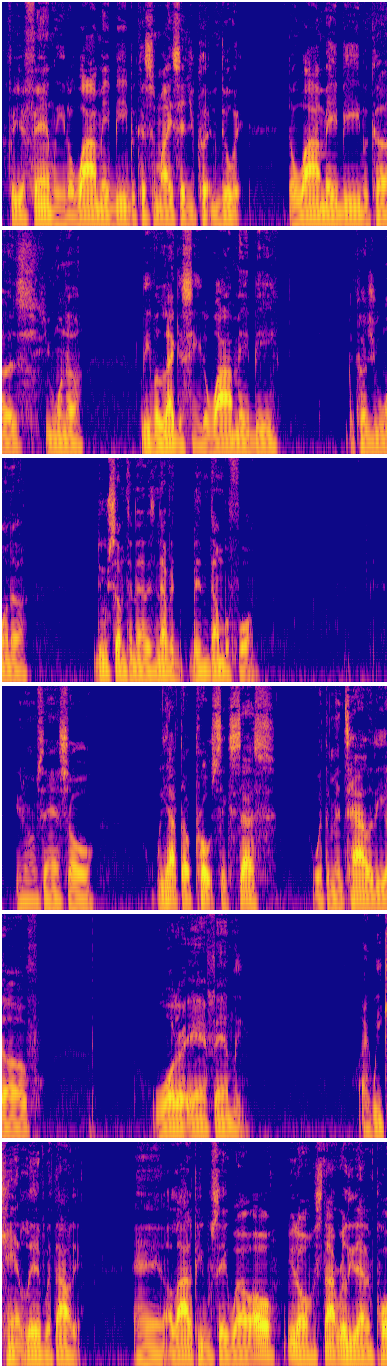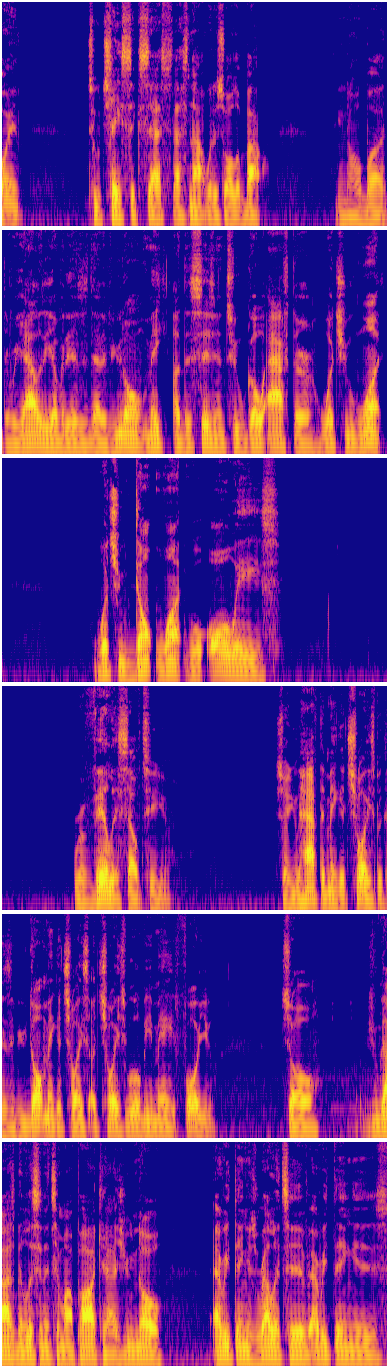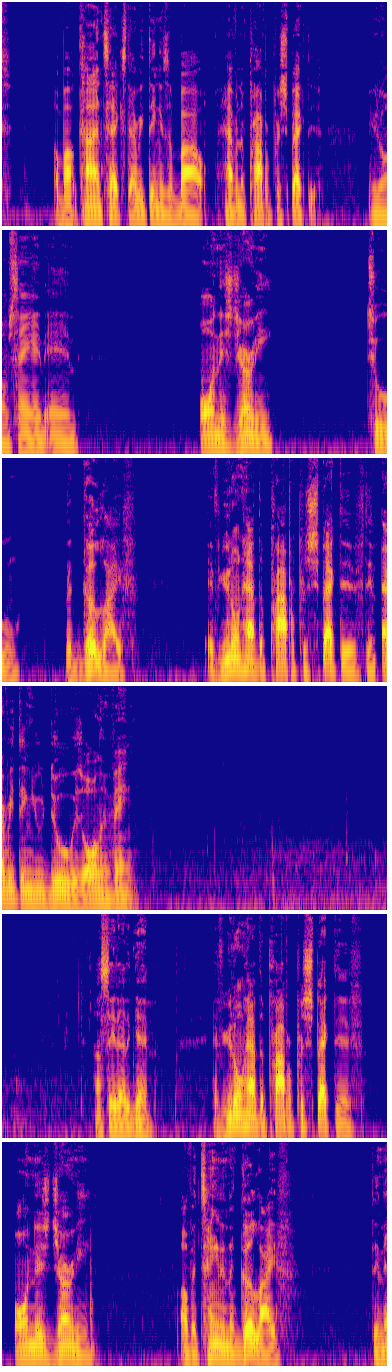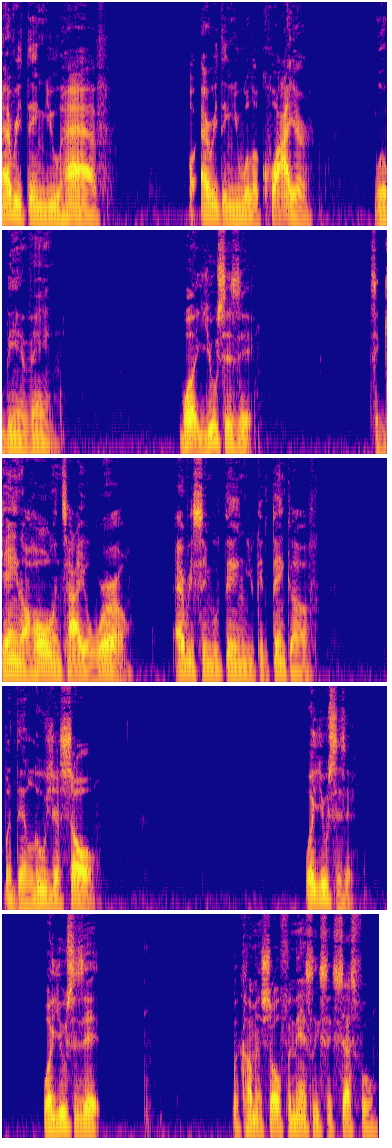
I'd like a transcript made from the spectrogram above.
for your family. The why may be because somebody said you couldn't do it. The why may be because you want to leave a legacy. The why may be because you want to do something that has never been done before. You know what I'm saying? So we have to approach success with the mentality of water and family. Like we can't live without it. And a lot of people say, well, oh, you know, it's not really that important to chase success. That's not what it's all about. You know, but the reality of it is is that if you don't make a decision to go after what you want, what you don't want will always reveal itself to you. So you have to make a choice because if you don't make a choice, a choice will be made for you. So if you guys been listening to my podcast, you know everything is relative, everything is about context, everything is about having a proper perspective. You know what I'm saying? And on this journey to the good life, if you don't have the proper perspective, then everything you do is all in vain. I'll say that again. If you don't have the proper perspective on this journey of attaining a good life, then everything you have or everything you will acquire will be in vain. What use is it to gain a whole entire world, every single thing you can think of, but then lose your soul? What use is it? What use is it becoming so financially successful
